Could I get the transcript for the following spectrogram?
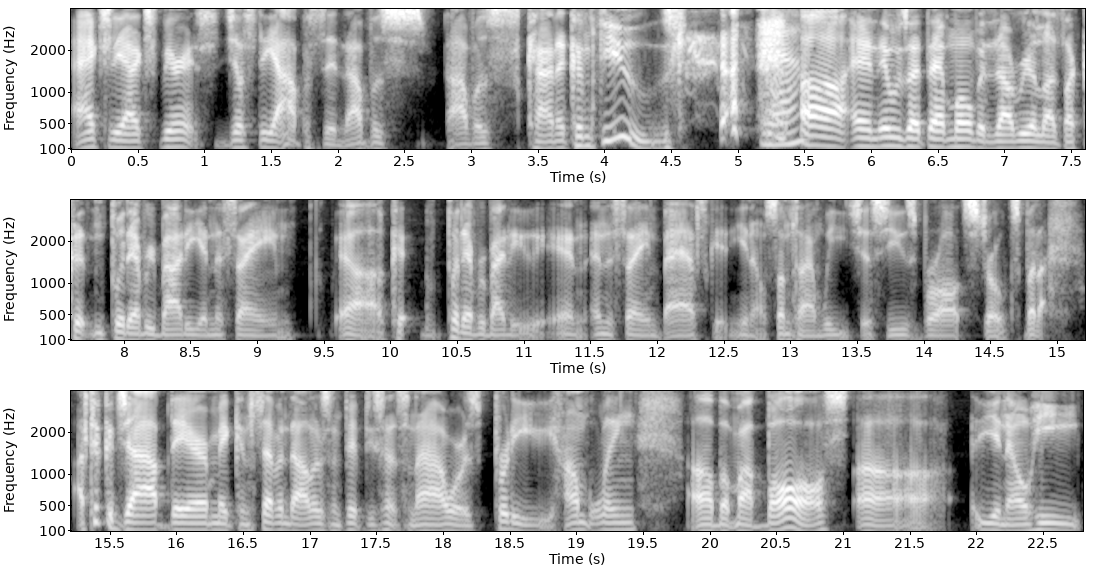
actually I experienced just the opposite. I was I was kind of confused. Yeah. uh, and it was at that moment that I realized I couldn't put everybody in the same uh, put everybody in, in the same basket. You know, sometimes we just use broad strokes. But I, I took a job there making seven dollars and fifty cents an hour. It was pretty humbling. Uh, but my boss, uh, you know, he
